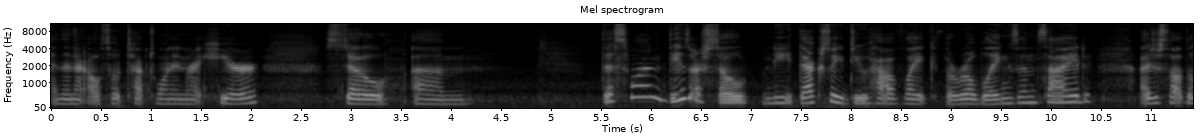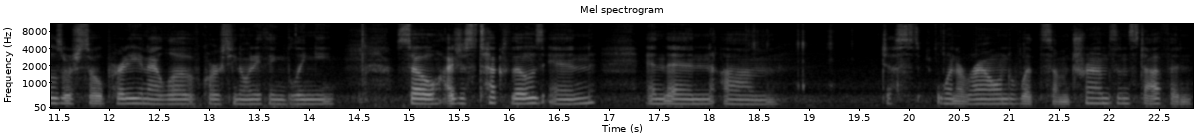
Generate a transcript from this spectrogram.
and then I also tucked one in right here so um, this one, these are so neat. They actually do have like the real blings inside. I just thought those were so pretty and I love, of course, you know, anything blingy. So I just tucked those in and then um, just went around with some trims and stuff and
